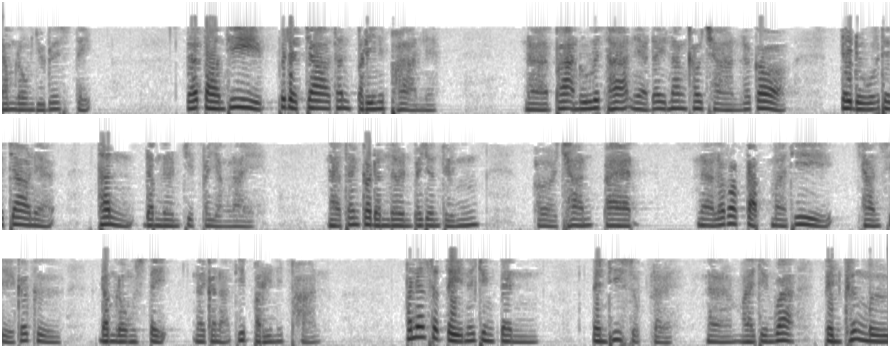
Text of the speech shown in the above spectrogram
ดำรงอยู่ด้วยสติ แล้วตอนที่พระเจ้าท่านปรินิพานเนี่ยนะพระอนุรุทธะเนี่ยได้นั่งเข้าฌานแล้วก็ได้ดูพระเจ้าเนี่ย ท่านดำเนินจิตไปอย่างไรนะท่านก็ดำเนินไปจนถึงฌานแปด นะแล้วก็กลับมาที่ฌานสี่ก็คือดำรงสติในขณะที่ปรินิพาน เพราะนั้นสตินี่จึงเป็นเป็นที่สุดเลยนะหมายถึงว่าเป็นเครื่องมือ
